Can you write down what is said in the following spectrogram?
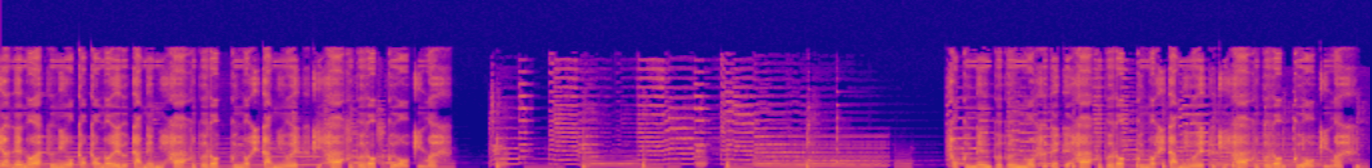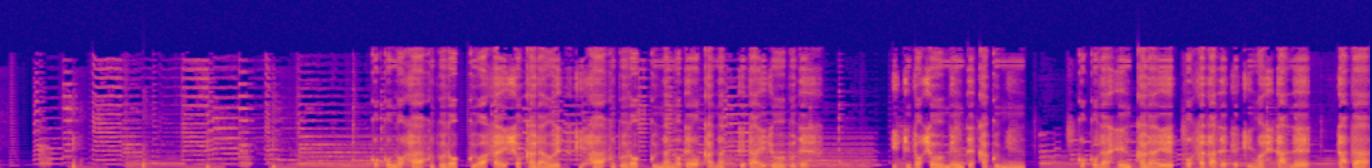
屋根の厚みを整えるためにハーフブロックの下に植え付きハーフブロックを置きます。側面部分もすべてハーフブロックの下に植え付きハーフブロックを置きます。ここのハーフブロックは最初から植え付きハーフブロックなので置かなくて大丈夫です。一度正面で確認。ここら辺から家っぽさが出てきましたね。ただ、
